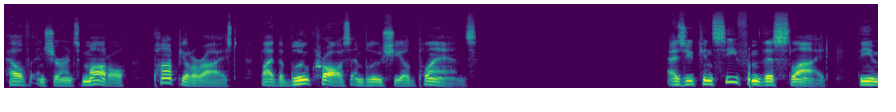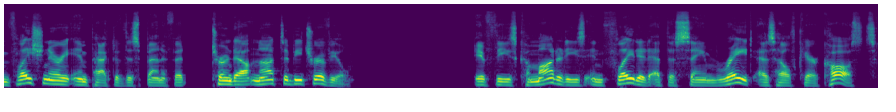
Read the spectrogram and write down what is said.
health insurance model popularized by the Blue Cross and Blue Shield plans. As you can see from this slide, the inflationary impact of this benefit turned out not to be trivial. If these commodities inflated at the same rate as healthcare costs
